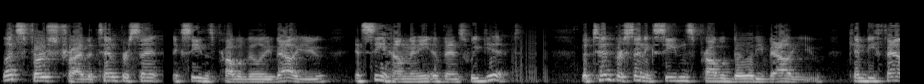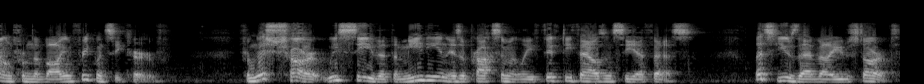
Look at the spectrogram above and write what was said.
Let's first try the 10% exceedance probability value and see how many events we get. The 10% exceedance probability value can be found from the volume frequency curve. From this chart, we see that the median is approximately 50,000 CFS. Let's use that value to start.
